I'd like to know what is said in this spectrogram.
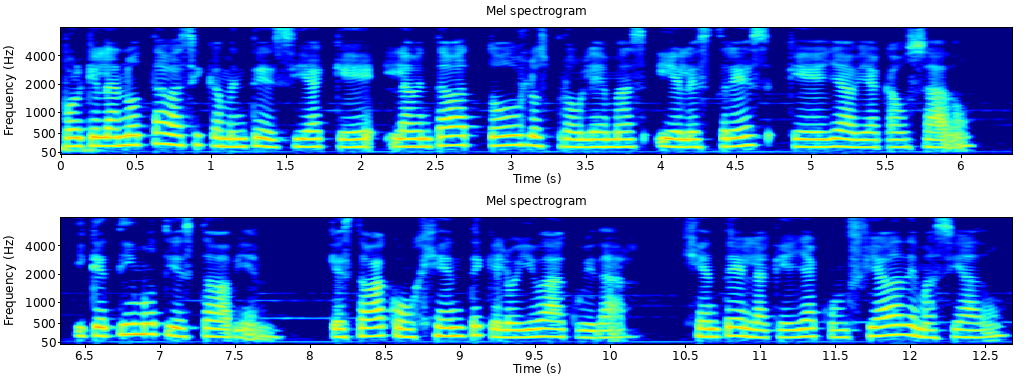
porque la nota básicamente decía que lamentaba todos los problemas y el estrés que ella había causado y que Timothy estaba bien, que estaba con gente que lo iba a cuidar, gente en la que ella confiaba demasiado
